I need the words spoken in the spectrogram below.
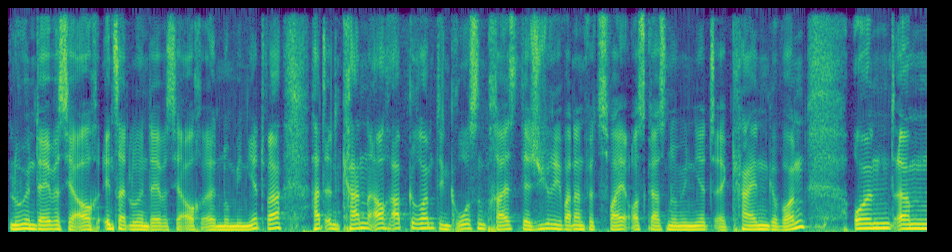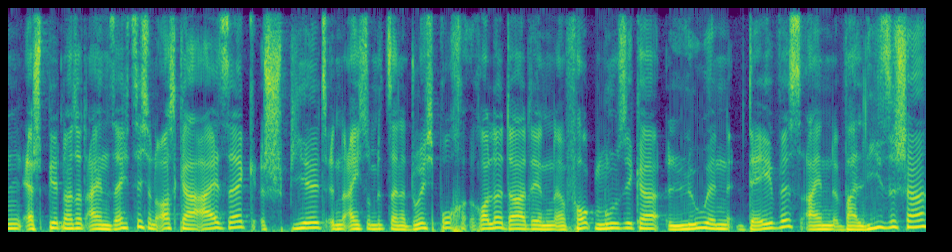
Llewyn Davis ja auch, Inside Llewyn Davis ja auch äh, nominiert war, hat in Cannes auch abgeräumt. Den großen Preis der Jury war dann für zwei Oscars nominiert, äh, keinen gewonnen. Und ähm, er spielt 1961 und Oscar Isaac spielt in eigentlich so mit seiner Durchbruchrolle da den äh, Folkmusiker Llewyn Davis, ein walisischer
